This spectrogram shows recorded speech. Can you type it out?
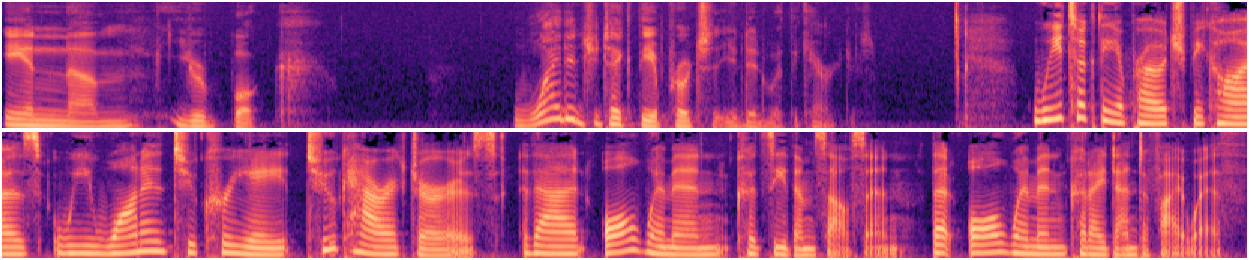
in um, your book, why did you take the approach that you did with the characters? We took the approach because we wanted to create two characters that all women could see themselves in, that all women could identify with.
